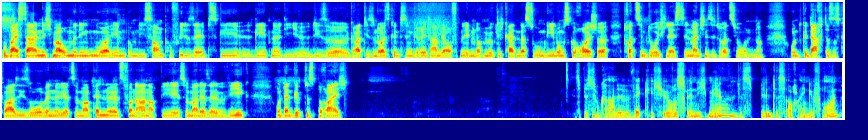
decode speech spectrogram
Wobei es da nicht mal unbedingt nur eben um die Soundprofile selbst ge geht. Ne? Die, diese, gerade diese Noise-Canceling-Geräte haben ja oft eben noch Möglichkeiten, dass du Umgebungsgeräusche trotzdem durchlässt in manchen Situationen. Ne? Und gedacht ist es quasi so, wenn du jetzt immer pendelst von A nach B, ist immer derselbe Weg. Und dann gibt es Bereiche, Jetzt bist du gerade weg. Ich höre Sven nicht mehr. Das Bild ist auch eingefroren.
